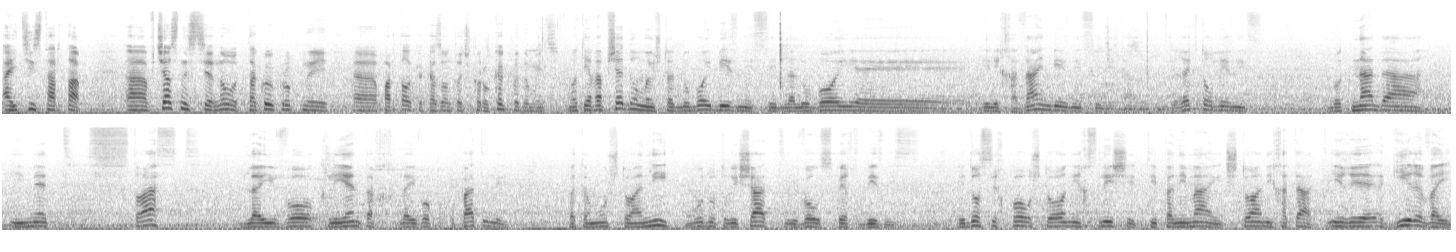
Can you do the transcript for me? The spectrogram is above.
IT-стартап? Э, В частности, ну, такой крупный э, портал, как озон.ру. Как вы думаете? Вот я вообще думаю, что любой бизнес и для любой э, или хозяин бизнес, или там директор бизнес, вот надо иметь страсть для его клиентов, для его покупателей, потому что они будут решать его успех в бизнес. И до сих пор, что он их слышит и понимает, что они хотят, и реагировать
